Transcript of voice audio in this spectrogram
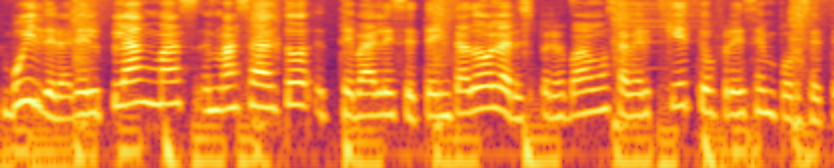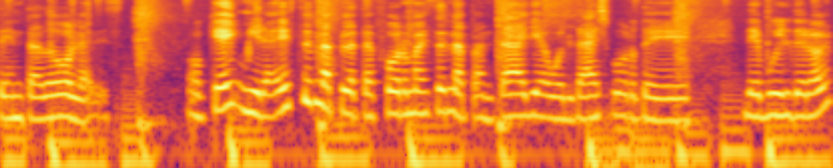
Builder, el plan más, más alto te vale 70 dólares, pero vamos a ver qué te ofrecen por 70 dólares. Ok, mira, esta es la plataforma, esta es la pantalla o el dashboard de, de Builderall.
